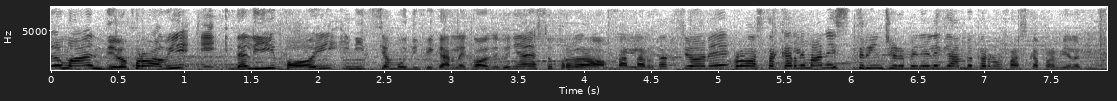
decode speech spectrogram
lo mandi, lo provi e da lì poi inizi a modificare le cose Quindi adesso proverò a fare la rotazione Provo a staccare le mani e stringere bene le gambe per non far scappare via la bici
